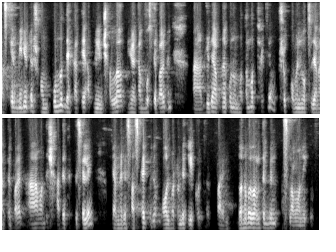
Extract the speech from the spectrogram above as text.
আজকের ভিডিওটা সম্পূর্ণ দেখাতে আপনি ইনশাল্লাহ ভিডিওটা বুঝতে পারবেন। আর যদি আপনার কোনো মতামত থাকে, অবশ্যই কমেন্ট বক্সে জানাতে পারেন। আর আমাদের সাথে থাকতে চাইলে আপনাকে সাবস্ক্রাইব করে অল বাটনটা ক্লিক করতে পারেন। ধন্যবাদ, ভালো থাকবেন। আসসালামু আলাইকুম।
